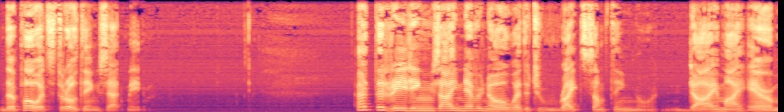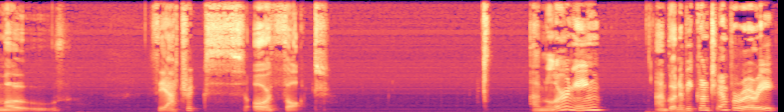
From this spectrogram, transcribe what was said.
The poets throw things at me. At the readings, I never know whether to write something or dye my hair mauve, theatrics or thought. I'm learning. I'm going to be contemporary.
